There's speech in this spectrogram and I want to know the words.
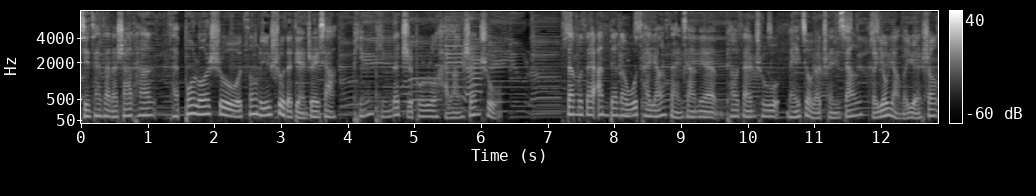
金灿灿的沙滩，在菠萝树、棕榈树的点缀下，平平地直扑入海浪深处。散布在岸边的五彩阳伞下面，飘散出美酒的醇香和悠扬的乐声。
